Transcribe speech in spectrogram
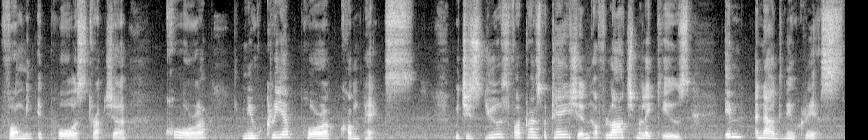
forming a pore structure called nuclear pore complex, which is used for transportation of large molecules in and out the nucleus.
